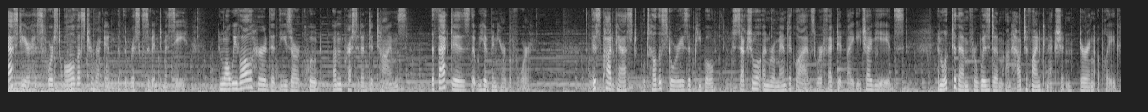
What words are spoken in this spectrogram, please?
Past year has forced all of us to reckon with the risks of intimacy and while we've all heard that these are, quote, unprecedented times, the fact is that we have been here before. This podcast will tell the stories of people whose sexual and romantic lives were affected by HIV/AIDS and look to them for wisdom on how to find connection during a plague.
